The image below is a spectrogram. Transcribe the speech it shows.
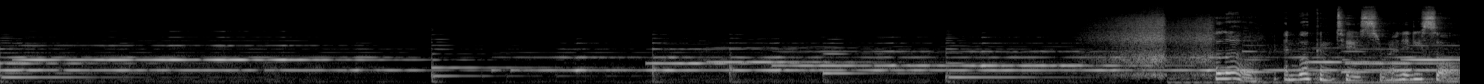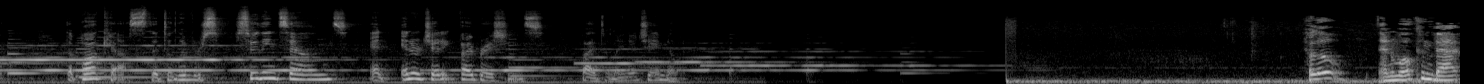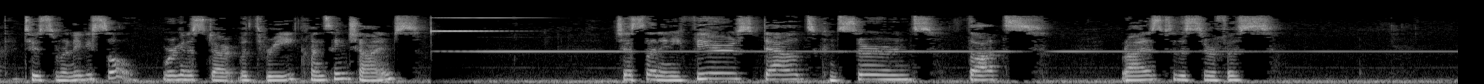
Hello, and welcome to Serenity Soul, the podcast that delivers soothing sounds and energetic vibrations by Delana J. Miller. And welcome back to Serenity Soul. We're going to start with three cleansing chimes. Just let any fears, doubts, concerns, thoughts rise to the surface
